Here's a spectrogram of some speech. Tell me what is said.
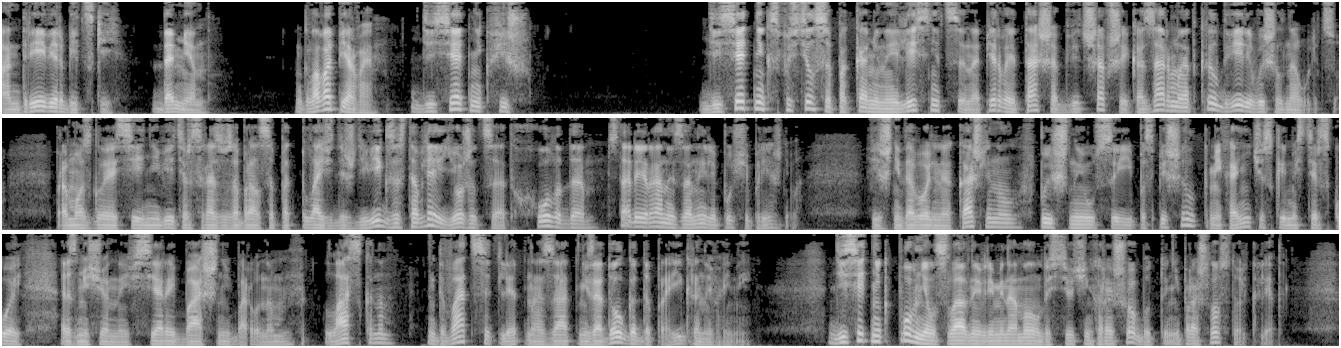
Андрей Вербицкий. Домен. Глава первая. Десятник Фиш. Десятник спустился по каменной лестнице на первый этаж обветшавшей казармы, открыл дверь и вышел на улицу. Промозглый осенний ветер сразу забрался под плащ-дождевик, заставляя ежиться от холода. Старые раны заныли пуще прежнего. Фиш недовольно кашлянул в пышные усы и поспешил к механической мастерской, размещенной в серой башне бароном Ласканом двадцать лет назад, незадолго до проигранной войны. Десятник помнил славные времена молодости очень хорошо, будто не прошло столько лет.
